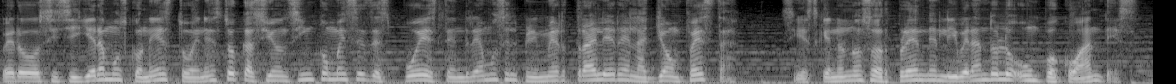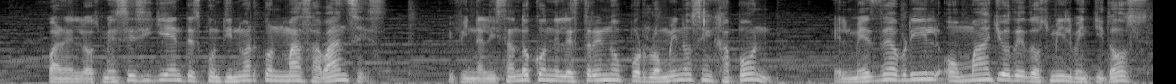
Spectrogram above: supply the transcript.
Pero si siguiéramos con esto, en esta ocasión 5 meses después tendríamos el primer tráiler en la John Festa, si es que no nos sorprenden liberándolo un poco antes, para en los meses siguientes continuar con más avances, y finalizando con el estreno por lo menos en Japón, el mes de abril o mayo de 2022,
